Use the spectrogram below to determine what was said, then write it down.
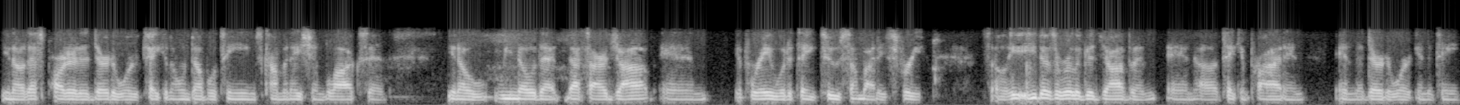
you know, that's part of the dirty work, taking on double teams, combination blocks, and you know we know that that's our job. And if we're able to take two, somebody's free. So he, he does a really good job and and uh, taking pride in and the dirty work in the team.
